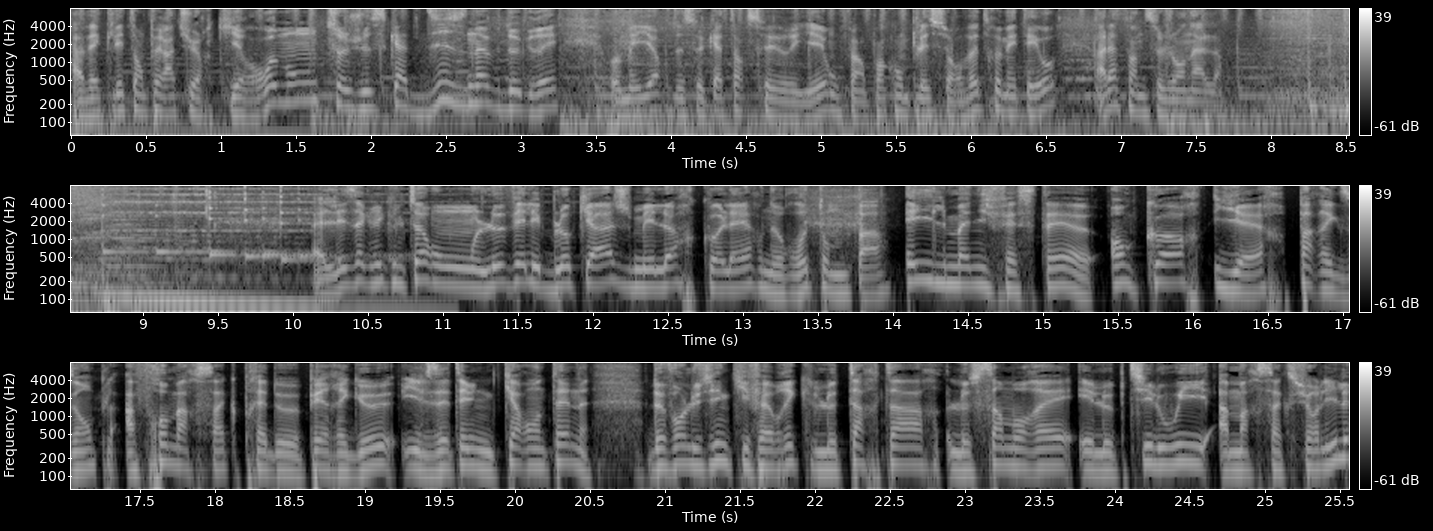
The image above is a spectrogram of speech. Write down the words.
avec les températures qui remontent jusqu'à 19 degrés au meilleur de ce 14 février. On fait un point complet sur votre météo à la fin de ce journal. Les agriculteurs ont levé les blocages, mais leur colère ne retombe pas. Et ils manifestaient euh, encore hier, par exemple, à Fromarsac, près de Périgueux. Ils étaient une quarantaine devant l'usine qui fabrique le tartare, le Saint-Moret et le Petit Louis à Marsac-sur-l'île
